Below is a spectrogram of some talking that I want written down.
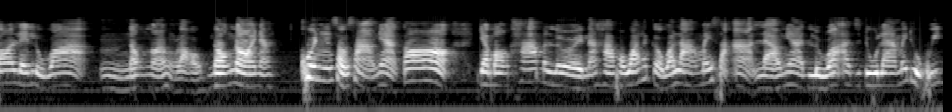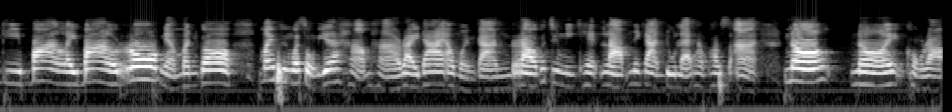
ซ่อนเลนหรือว่าน้องน้อยของเรา น้องน้อยนะ คุณสาวๆเนี่ยก็อย่ามองข้ามมันเลยนะคะ เพราะว่าถ้าเกิดว่าล้างไม่สะอาดแล้วเนี่ยหรือว่าอาจจะดูแลไม่ถูกวิธีบ้างอะไรบ้างโรคเนี่ยมันก็ไม่พึงประสงค์ที่จะหามหารายได้เอาเหมือนกัน เราก็จึงมีเคล็ดลับในการดูแลทำความสะอาด น้องน้อยของเรา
